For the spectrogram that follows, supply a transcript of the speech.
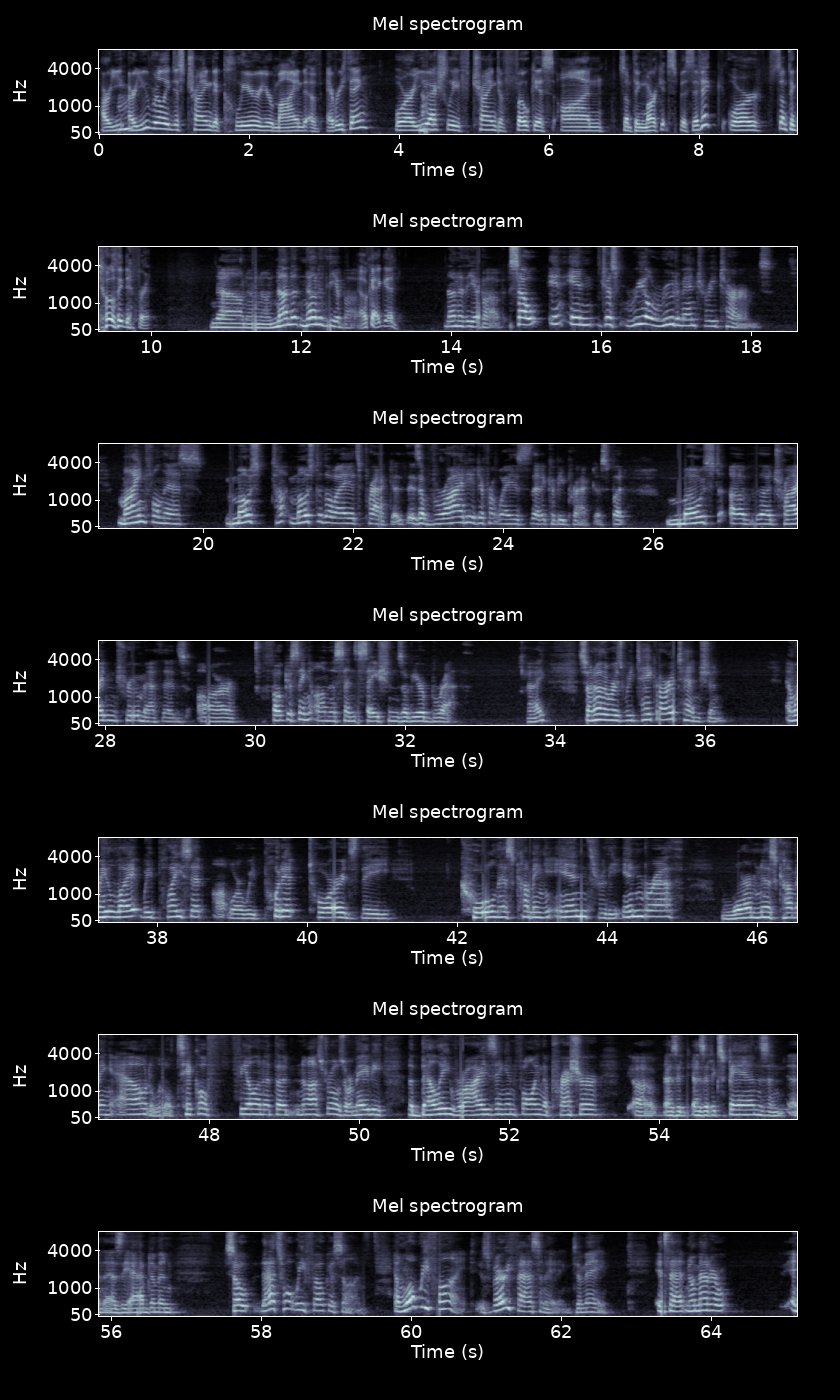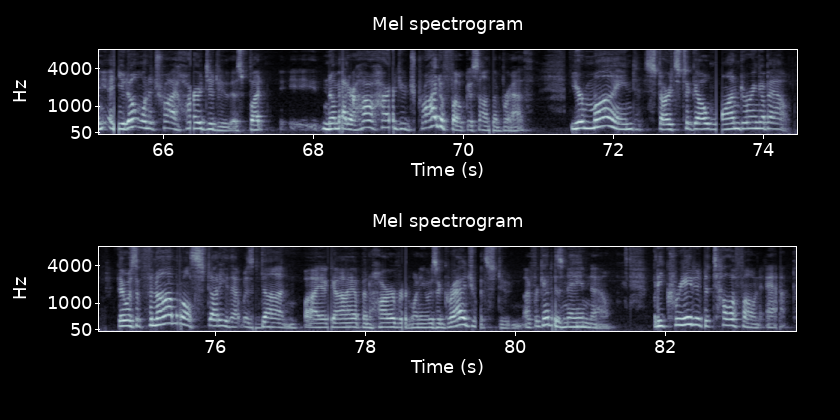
Are you, mm -hmm. are you really just trying to clear your mind of everything? Or are you actually trying to focus on something market specific or something totally different? No, no, no. None of none of the above. Okay, good. None of the above. So in in just real rudimentary terms, mindfulness most most of the way it's practiced there's a variety of different ways that it could be practiced but most of the tried and true methods are focusing on the sensations of your breath okay? So in other words we take our attention and we lay, we place it or we put it towards the coolness coming in through the in-breath, warmness coming out, a little tickle feeling at the nostrils, or maybe the belly rising and falling, the pressure uh, as it as it expands and, and as the abdomen. So that's what we focus on. And what we find is very fascinating to me is that no matter and, and you don't want to try hard to do this, but no matter how hard you try to focus on the breath, your mind starts to go wandering about. There was a phenomenal study that was done by a guy up in Harvard when he was a graduate student. I forget his name now, but he created a telephone app.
